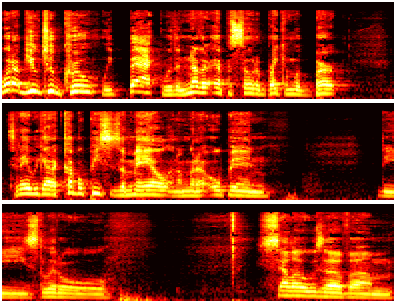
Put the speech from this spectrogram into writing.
What up, YouTube crew? We back with another episode of Breaking with Burk. Today we got a couple pieces of mail, and I'm going to open these little cellos of um,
